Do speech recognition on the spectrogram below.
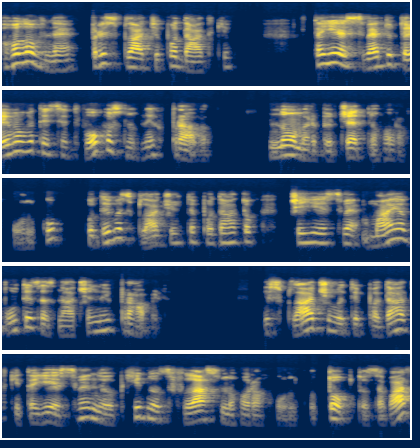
Головне при сплаті податків та ЄСВ дотримуватися двох основних правил. Номер бюджетного рахунку, куди ви сплачуєте податок чи ЄСВ, має бути зазначений правильно. І сплачувати податки та ЄСВ необхідно з власного рахунку, тобто за вас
